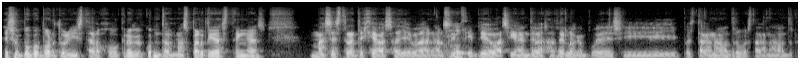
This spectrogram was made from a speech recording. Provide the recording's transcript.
es un poco oportunista el juego. Creo que cuantas más partidas tengas, más estrategia vas a llevar. Al principio, básicamente, vas a hacer lo que puedes y pues te ha ganado otro, pues te ha ganado otro.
